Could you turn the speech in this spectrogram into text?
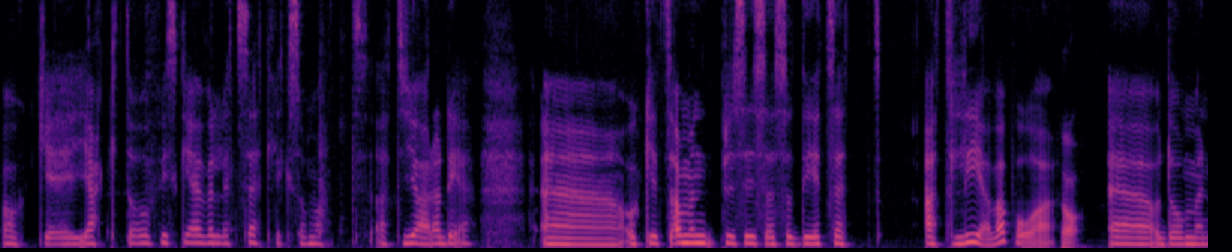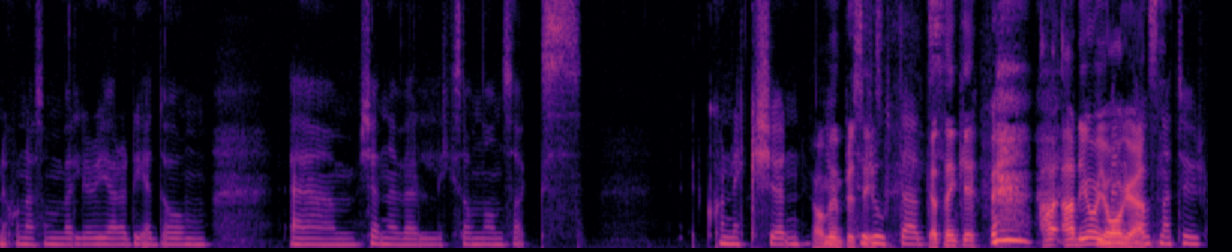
Och eh, jakt och fiske är väl ett sätt liksom att, att göra det. Eh, och ett, ja, men precis, alltså det är ett sätt att leva på. Ja. Eh, och de människorna som väljer att göra det, de ehm, känner väl liksom någon slags connection, Ja, men precis. rotad Jag tänker, ha- hade jag jagat natur.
